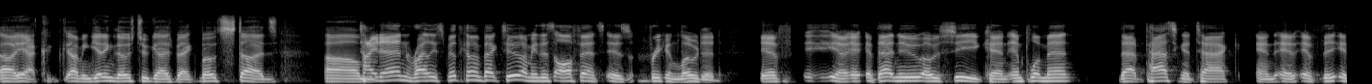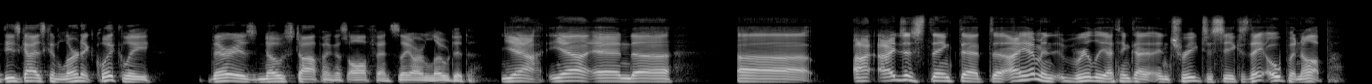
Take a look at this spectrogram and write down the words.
Oh yeah, I mean, getting those two guys back, both studs. Um, Tight end Riley Smith coming back too. I mean, this offense is freaking loaded. If you know if that new OC can implement that passing attack, and if the, if these guys can learn it quickly, there is no stopping this offense. They are loaded. Yeah, yeah, and uh, uh, I I just think that uh, I am in, really I think that intrigued to see because they open up.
